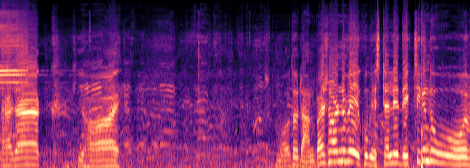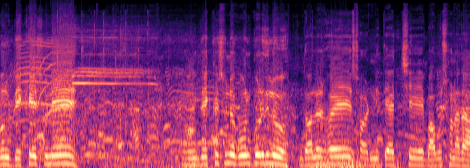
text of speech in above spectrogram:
দেখা যাক কি হয়। সম্ভবত ডান পায়ে শট নেবে, খুব স্টাইলে দেখছি কিন্তু ও এবং দেখে শুনে, এবং দেখে শুনে গোল করে দিল। দলের হয়ে শট নিতে যাচ্ছে বাবু সোনাদা।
